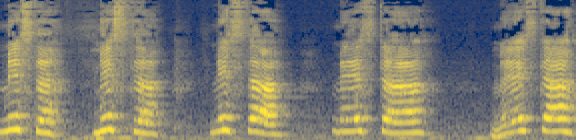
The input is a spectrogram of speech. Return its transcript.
Mister, Mister, Mister, Mister, Mister.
